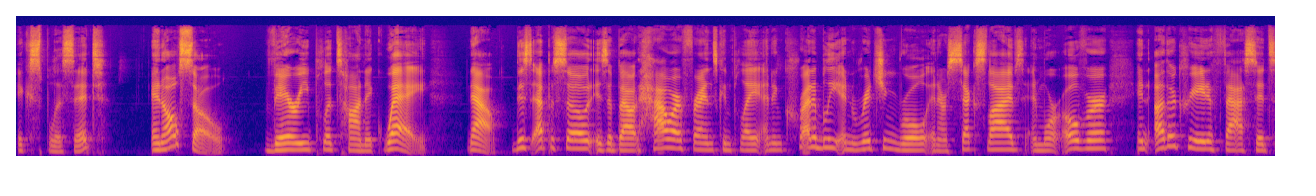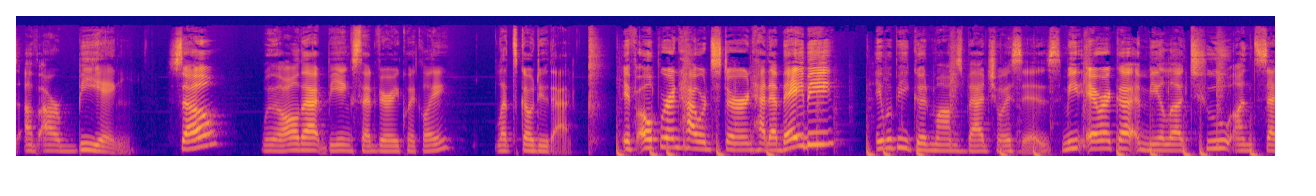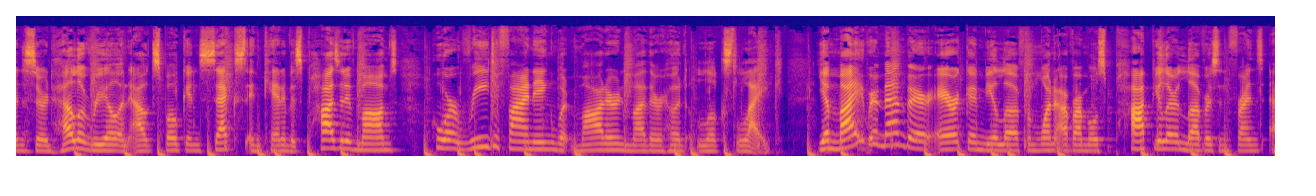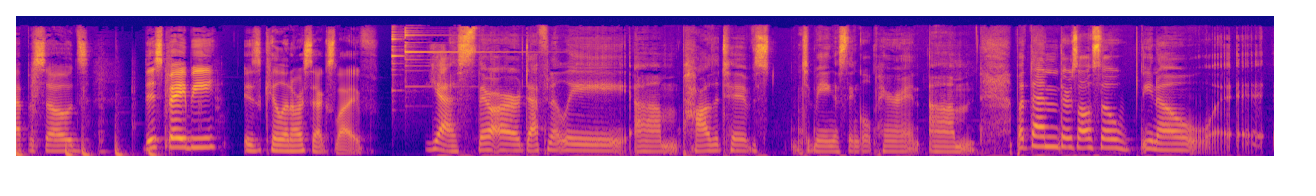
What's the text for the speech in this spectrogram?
explicit and also very platonic way. Now, this episode is about how our friends can play an incredibly enriching role in our sex lives and, moreover, in other creative facets of our being. So, with all that being said very quickly, let's go do that. If Oprah and Howard Stern had a baby, it would be Good Moms Bad Choices. Meet Erica and Milah, two uncensored, hella real, and outspoken sex and cannabis positive moms who are redefining what modern motherhood looks like. You might remember Erica Milah from one of our most popular Lovers and Friends episodes. This baby is killing our sex life. Yes, there are definitely um, positives to being a single parent. Um, but then there's also, you know,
